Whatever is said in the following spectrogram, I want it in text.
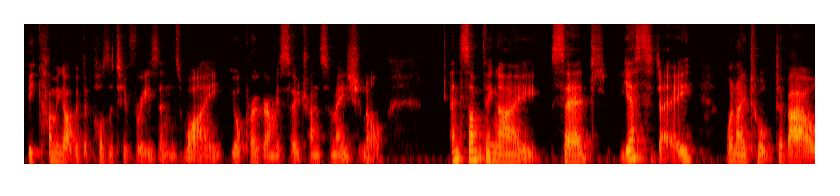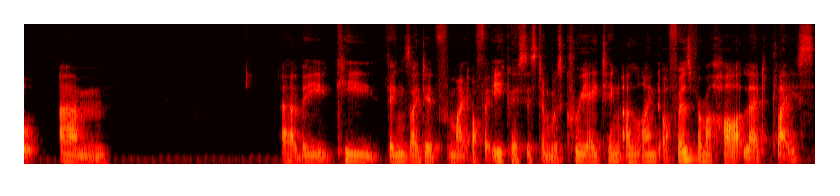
be coming up with the positive reasons why your program is so transformational. And something i said yesterday when i talked about um, uh, the key things I did for my offer ecosystem was creating aligned offers from a heart led place.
